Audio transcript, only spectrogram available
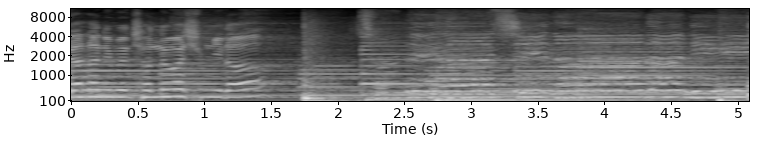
우리 하나님은 전능하십니다. 전능하신 하나님.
